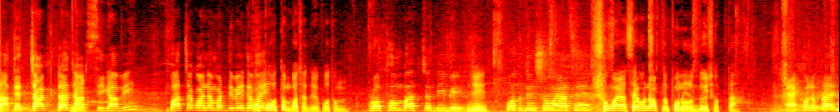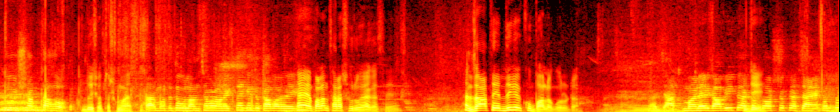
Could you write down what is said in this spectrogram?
দাঁতের চারটা জার্সি গাবি। বাচ্চা কয় নাম্বার দিবে এটা ভাই? প্রথম বাচ্চা দেবে প্রথম। প্রথম বাচ্চা দিবে? জি। কতদিন সময় আছে? সময় আছে এখনও আপনার পনেরো দুই সপ্তাহ। এখনও প্রায় দুই সপ্তাহ। দুই সপ্তাহ সময় আছে। তার মধ্যে তো উলান ছাড়া অনেকটাই কিন্তু কাভার হয়ে গেছে। হ্যাঁ পালন ছাড়া শুরু হয়ে গেছে। হ্যাঁ, জাতের দিকে খুব ভালো গরুটা। জাত মানের গাবি তো এখন দর্শকরা চায়। এখন তো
